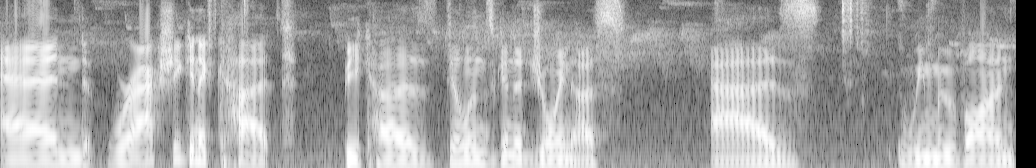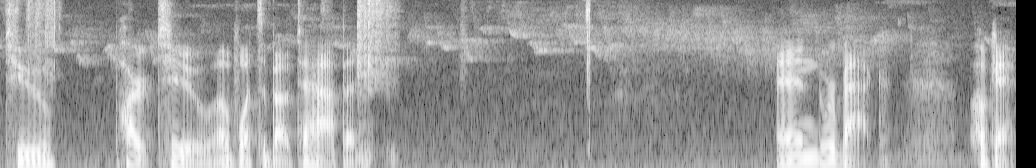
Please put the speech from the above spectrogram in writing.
And we're actually going to cut because Dylan's going to join us as we move on to part two of what's about to happen. And we're back. Okay.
